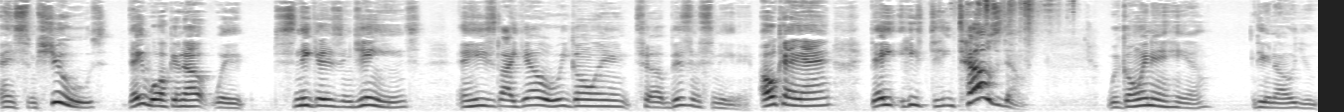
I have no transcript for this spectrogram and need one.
and some shoes. They walking up with sneakers and jeans. And he's like, yo, we going to a business meeting. Okay, and they he he tells them, we're going in here. You know, you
